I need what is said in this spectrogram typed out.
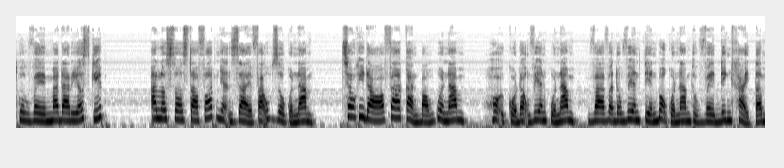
thuộc về Madarius Gibb. Alonso Stafford nhận giải pha úp rổ của năm, trong khi đó, pha cản bóng của năm, hội cổ động viên của năm và vận động viên tiến bộ của năm thuộc về Đinh Khải Tâm.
